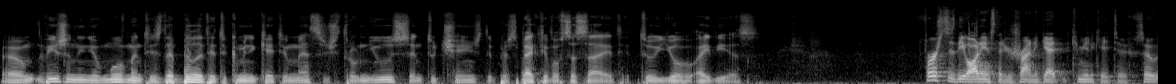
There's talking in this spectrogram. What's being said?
um, vision, in your movement, is the ability to communicate your message through news and to change the perspective of society to your ideas? First is the audience that you're trying to get communicate to. So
